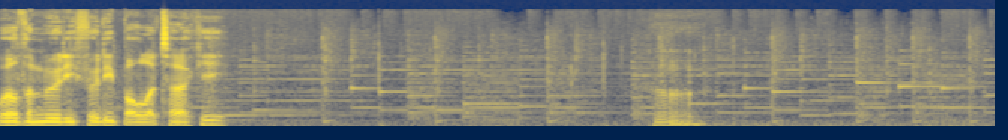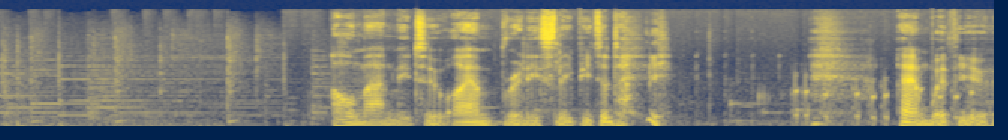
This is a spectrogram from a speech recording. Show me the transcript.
Will the moody foodie bowl a turkey? Hmm. Oh man, me too. I am really sleepy today. I am with you.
